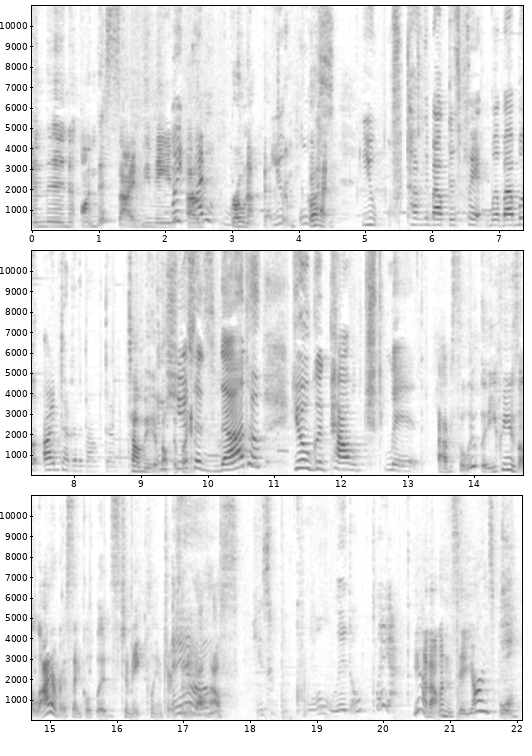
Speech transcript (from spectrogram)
and then on this side we made Wait, a grown-up You, bedroom. oops. Go ahead. You talked about this plant. Remember, I'm talking about them. Tell me about And the plant. another yogurt pouch lid. Absolutely. You can use a lot of recycled lids to make planters in a And- dollhouse. Here's a cool little plant. Yeah, that one is a yarn spool.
